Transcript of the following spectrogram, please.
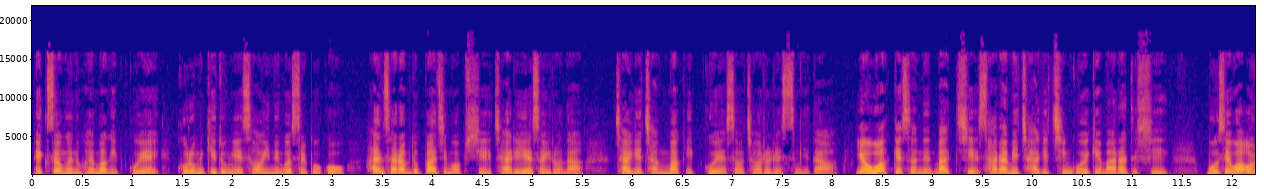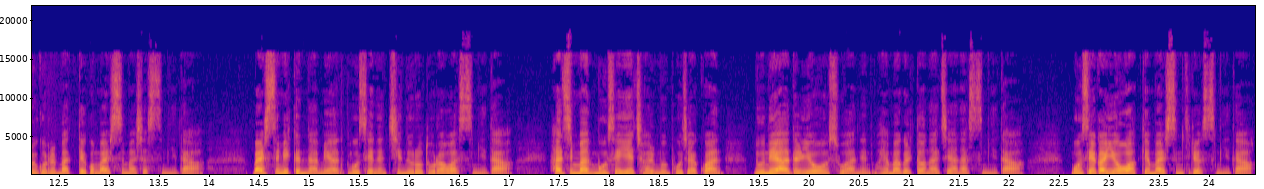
백성은 회막 입구에 구름 기둥이 서 있는 것을 보고 한 사람도 빠짐없이 자리에서 일어나 자기 장막 입구에서 절을 했습니다. 여호와께서는 마치 사람이 자기 친구에게 말하듯이 모세와 얼굴을 맞대고 말씀하셨습니다. 말씀이 끝나면 모세는 진으로 돌아왔습니다. 하지만 모세의 젊은 보좌관 눈의 아들 여호수아는 회막을 떠나지 않았습니다. 모세가 여호와께 말씀드렸습니다.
